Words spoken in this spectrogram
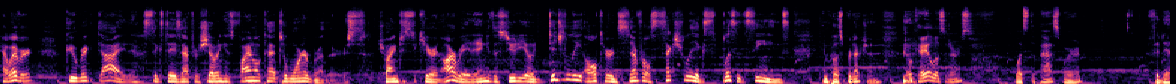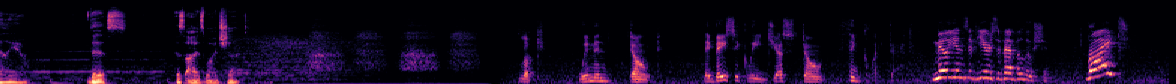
However, Kubrick died six days after showing his final cut to Warner Brothers. Trying to secure an R rating, the studio digitally altered several sexually explicit scenes in post production. Okay, listeners, what's the password? Fidelio. This is Eyes Wide Shut. Look, women don't. They basically just don't think like that. Millions of years of evolution. Right?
